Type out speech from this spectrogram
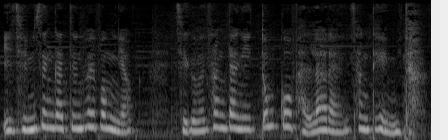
이 짐승 같은 회복력. 지금은 상당히 똥꼬 발랄한 상태입니다.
